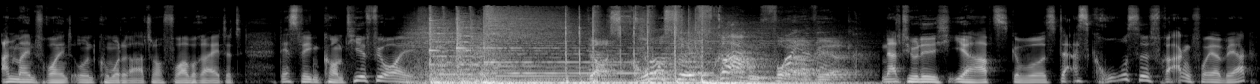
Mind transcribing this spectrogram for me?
an meinen Freund und Co-Moderator vorbereitet. Deswegen kommt hier für euch Das große Fragenfeuerwerk. Natürlich, ihr habt's gewusst, das große Fragenfeuerwerk.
